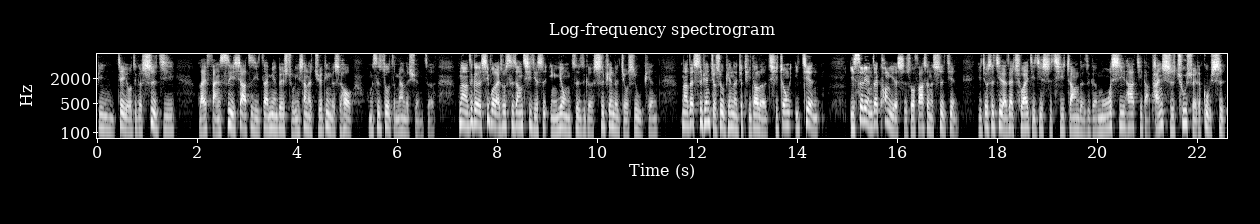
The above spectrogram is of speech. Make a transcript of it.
并借由这个事迹来反思一下自己在面对属灵上的决定的时候，我们是做怎么样的选择。那这个希伯来书四章七节是引用自这个诗篇的九十五篇。那在诗篇九十五篇呢，就提到了其中一件以色列人在旷野时所发生的事件，也就是记载在出埃及记十七章的这个摩西他击打磐石出水的故事。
